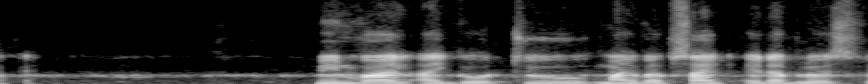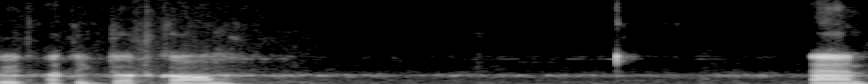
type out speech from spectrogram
okay meanwhile i go to my website awswithatik.com and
